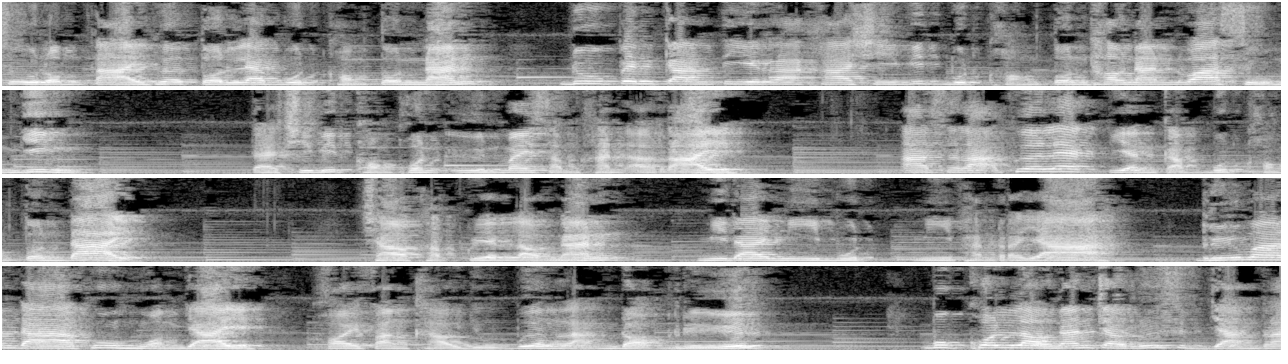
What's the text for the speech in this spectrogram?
สู้ล้มตายเพื่อตนและบุตรของตนนั้น ดูเป็นการตีราคาชีวิตบุตรของตนเท่านั้นว่าสูงยิ่ง แต่ชีวิตของคนอื่นไม่สำคัญอะไร อาสละเพื่อแลกเปลี่ยนกับบุตรของตนได้ ชาวขับเกวียนเหล่านั้นมีได้มีบุตรมีภรรยา หรือมารดาผู้ห่วงใยคอยฟังข่าวอยู่เบื้องหลังดอกหรือ บุคคลเหล่านั้นจะรู้สึกอย่างไร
